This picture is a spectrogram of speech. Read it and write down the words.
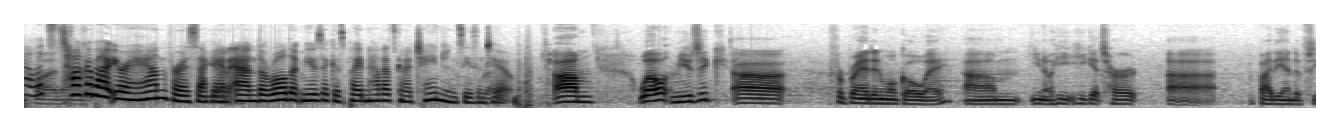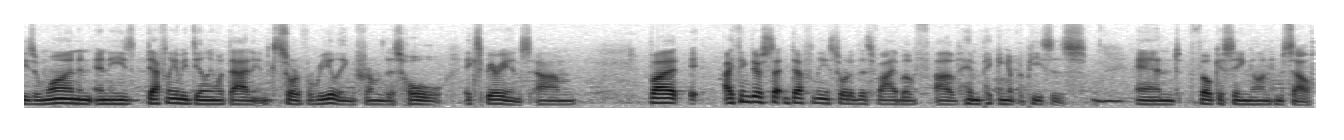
Yeah, let's but, talk uh, about your hand for a second yeah. and the role that music has played and how that's going to change in season right. two. Um, well, music uh, for Brandon won't go away. Um, you know, he he gets hurt. Uh, by the end of season one, and, and he's definitely gonna be dealing with that and sort of reeling from this whole experience. Um, but it, I think there's definitely sort of this vibe of, of him picking up the pieces mm-hmm. and focusing on himself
